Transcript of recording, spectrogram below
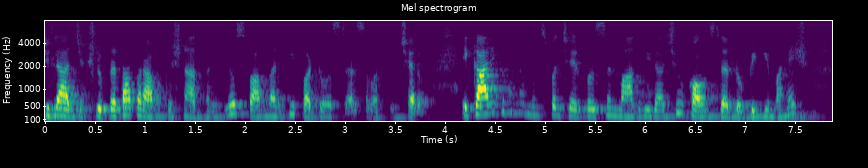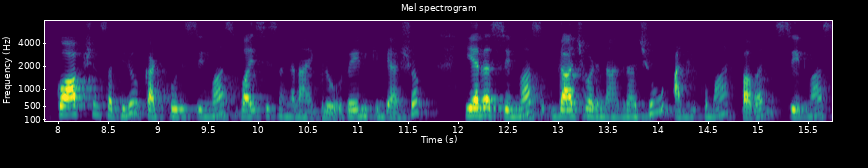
జిల్లా అధ్యక్షులు ప్రతాప రామకృష్ణ ఆధ్వర్యంలో స్వామివారికి పట్టు వస్త్రాలు సమర్పించారు. ఈ కార్యక్రమంలో మున్సిపల్ చైర్పర్సన్ మాధవీరాజు కౌన్సిలర్లు బింగి మహేష్ కోఆప్షన్ సభ్యులు కట్కూరి శ్రీనివాస్ వైసీ సంఘ నాయకులు రేణికింది అశోక్ ఎర్ర శ్రీనివాస్ గాజువాడ నాగరాజు అనిల్ కుమార్ పవన్ శ్రీనివాస్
